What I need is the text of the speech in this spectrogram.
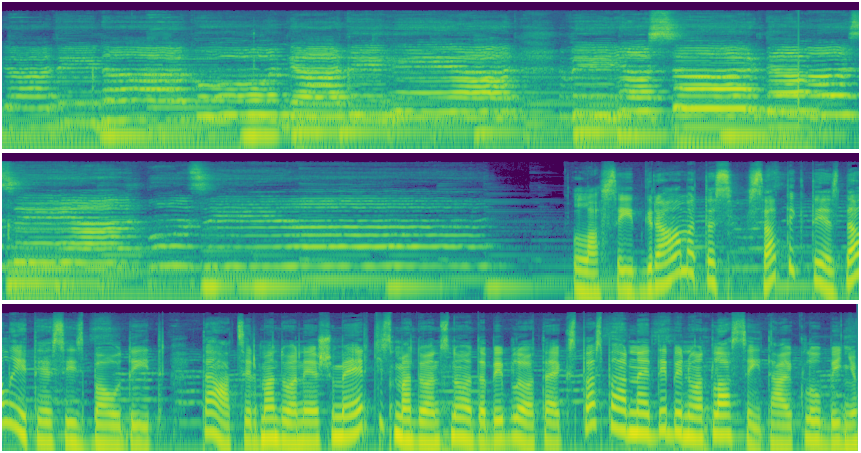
Gadi nāk un gadi iet, viņa sārdamās iet un ziet. Lasīt grāmatas, satikties, dalīties, izbaudīt. Tāds ir madoniešu mērķis Madonas noda bibliotēkas paspārnē dibinot lasītāju klubiņu.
